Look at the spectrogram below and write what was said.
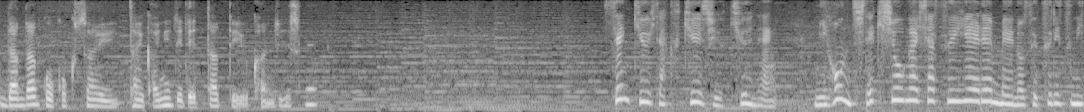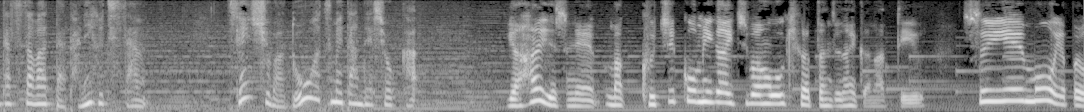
だんだんこう国際大会に出ていったっていう感じですね1999年日本知的障害者水泳連盟の設立に携わった谷口さん選手はどう集めたんでしょうか？やはりですね、まあ、口コミが一番大きかったんじゃないかなっていう。水泳もやっぱり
